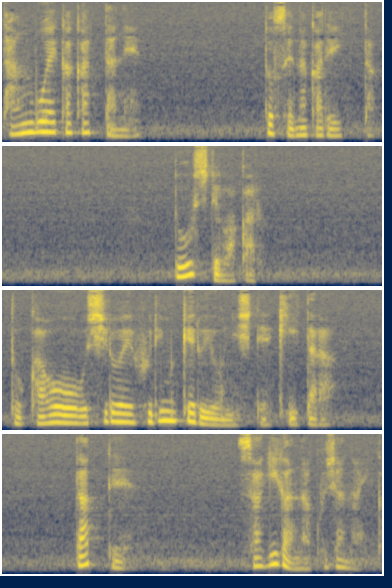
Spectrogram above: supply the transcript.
田んぼへかかったね。と背中で言った。どうしてわかる？と顔を後ろへ振り向けるようにして聞いたらだって詐欺が泣くじゃないか。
